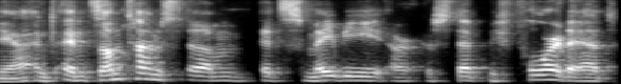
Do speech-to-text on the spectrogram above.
Yeah, and, and sometimes um, it's maybe a step before that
